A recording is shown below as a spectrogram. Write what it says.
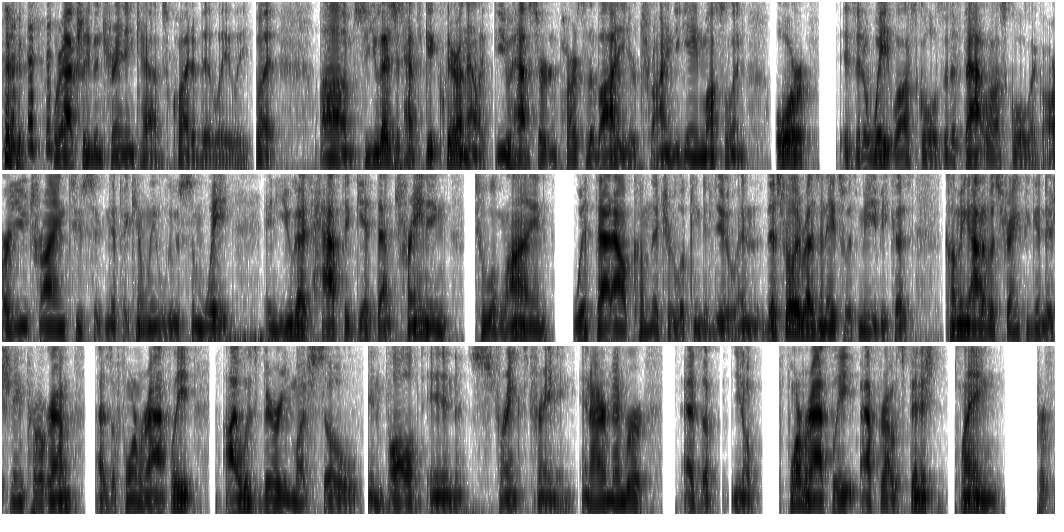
We're actually been training calves quite a bit lately, but um, so you guys just have to get clear on that. Like, do you have certain parts of the body you're trying to gain muscle in, or is it a weight loss goal? Is it a fat loss goal? Like, are you trying to significantly lose some weight? And you guys have to get that training to align with that outcome that you're looking to do. And this really resonates with me because coming out of a strength and conditioning program as a former athlete, I was very much so involved in strength training. And I remember as a, you know, former athlete after I was finished playing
